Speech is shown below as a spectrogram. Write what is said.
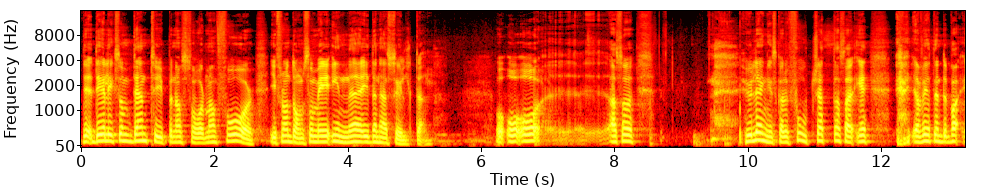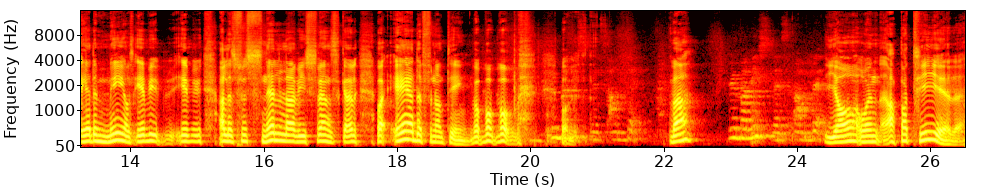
Det, det, är liksom den typen av svar man får ifrån de som är inne i den här sylten. Och, och, och eh, alltså, hur länge ska det fortsätta så här? Är, jag vet inte, vad är det med oss? Är vi, är vi alldeles för snälla, vi svenskar? Vad är det för någonting? Va? va, va, Humanismens ande. Va? Humanismens ande. Ja, och en apati är det.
